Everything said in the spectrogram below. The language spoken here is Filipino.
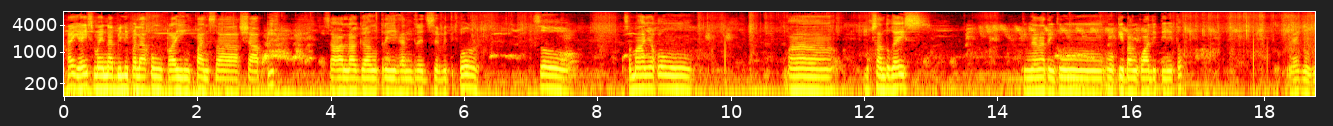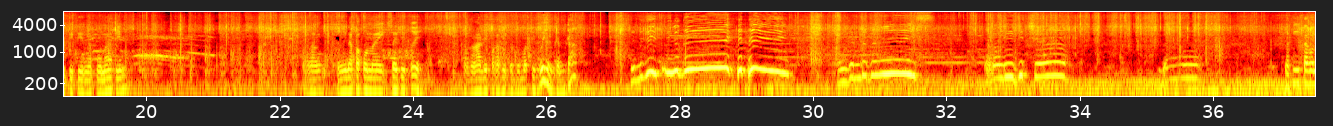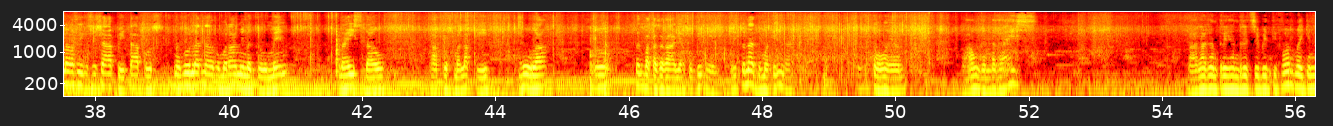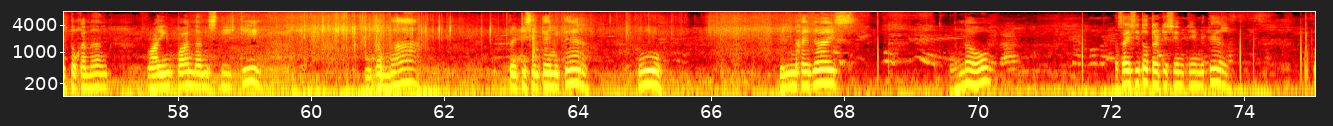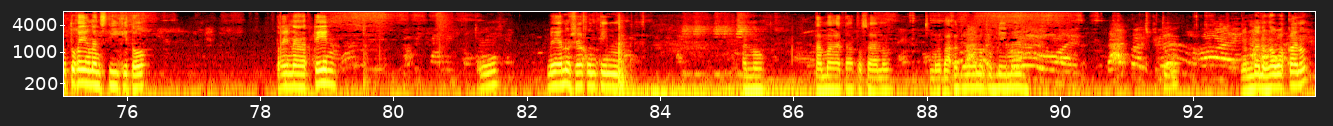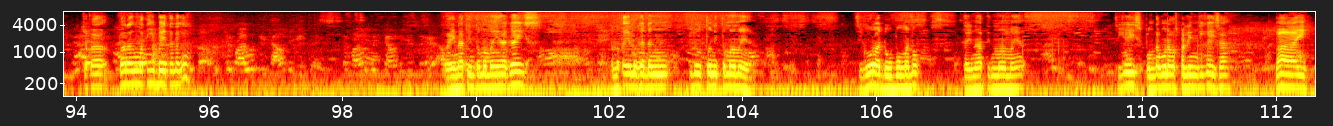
Hi guys, may nabili pala akong frying pan sa Shopee sa halagang 374. So, samahan niyo akong uh, buksan to guys. Tingnan natin kung okay bang quality nito. Ayan, gugupitin na po natin. Parang kanina pa ako na-excite ito eh. Panghali pa kasi ito dumating. Uy, ang ganda! Guys, guys! Legit siya. Diba? Nakita ko lang kasi sa Shopee tapos nagulat na ako marami nag-comment. Nice daw. Tapos malaki, mura. So, nagbaka sakali ako bilhin. Ito na, dumating na. Ito ngayon. Wow, ang ganda guys. Halagang 374. May ganito ka ng frying pan na sticky. Ang ganda. 30 cm. Oh. Bili na kayo guys. Ang ganda oh. Ang size ito 30 cm. Totoo kayang non-sticky to. Try natin. Oh. May ano siya, kunting ano, tama ata to sa ano, sa mga bakal, pero walang problema. Ito. Ganda ng hawak ka, no? Tsaka parang matibay talaga. Try natin to mamaya, guys. Ano kaya magandang luto nito mamaya? Siguro adobong manok. Try natin mamaya. Sige guys, punta muna ako sa palengke guys ha. Bye!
